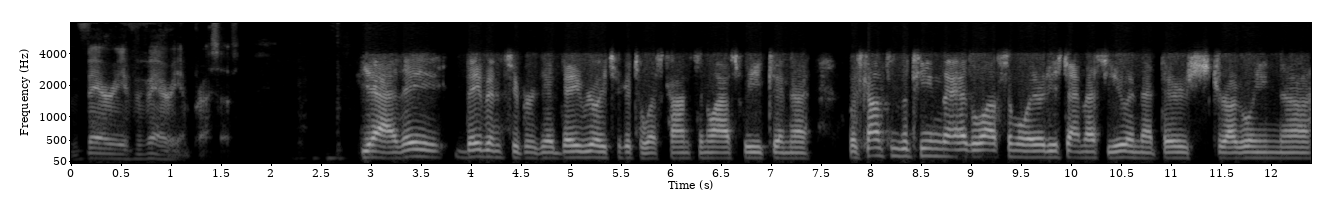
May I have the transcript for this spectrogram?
very, very impressive. Yeah, they they've been super good. They really took it to Wisconsin last week, and uh, Wisconsin's a team that has a lot of similarities to MSU in that they're struggling uh,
